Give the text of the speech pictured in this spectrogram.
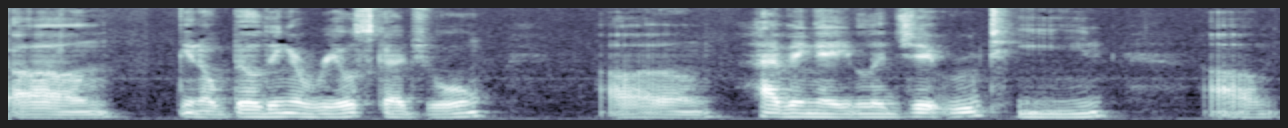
um, you know building a real schedule um, having a legit routine um,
